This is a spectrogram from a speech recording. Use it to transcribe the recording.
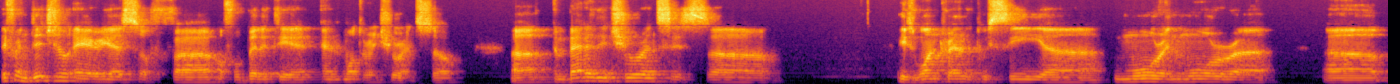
different digital areas of, uh, of mobility and motor insurance. So uh, embedded insurance is uh, is one trend that we see uh, more and more uh, uh,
